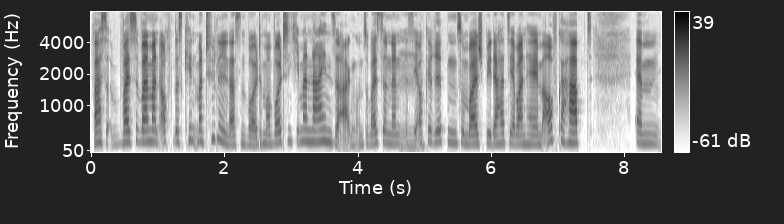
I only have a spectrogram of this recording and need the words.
was, weißt du, weil man auch das Kind mal tüdeln lassen wollte. Man wollte nicht immer Nein sagen und so, weißt du, und dann ist Mhm. sie auch geritten zum Beispiel, da hat sie aber einen Helm aufgehabt. Ähm,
